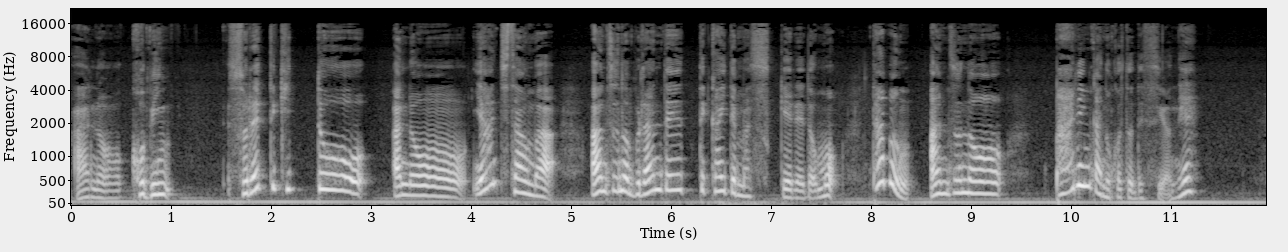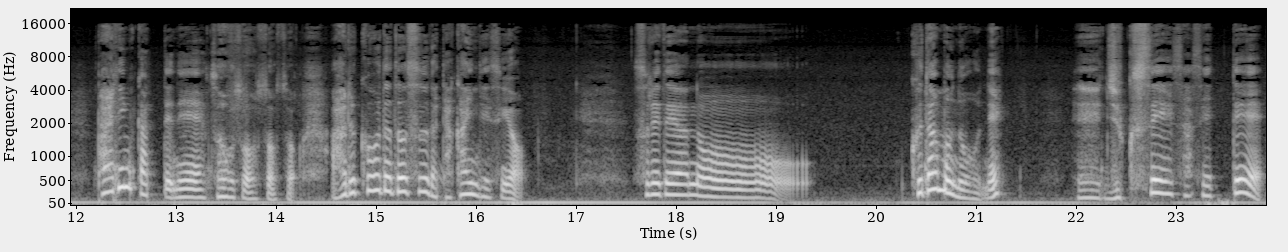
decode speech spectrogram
あの小瓶それってきっとあのヤンチさんはアンズのブランデーって書いてますけれども多分アンズのパーリンカのことですよね。パーリンカってねそうそうそうそうアルコール度数が高いんですよ。それであの果物をね、えー、熟成させて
